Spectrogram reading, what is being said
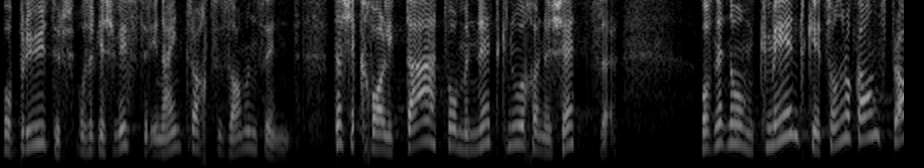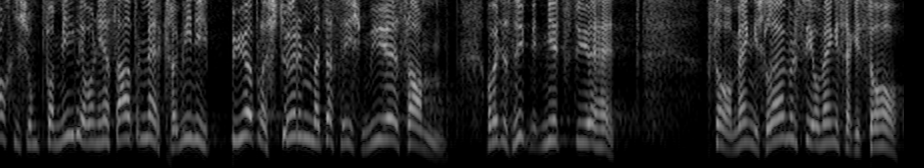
wo Brüder oder Geschwister in Eintracht zusammen sind. Das ist eine Qualität, die wir nicht genug schätzen können wo es nicht nur um die Gemeinde geht, sondern auch ganz praktisch um die Familie, wo ich ja selber merke, meine Bübel stürmen, das ist mühsam. Auch wenn das nichts mit mir zu tun hat. So, manchmal lassen wir sie und manchmal sage ich so,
